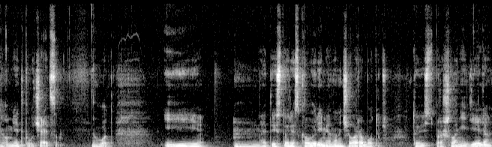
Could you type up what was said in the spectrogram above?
э, у меня это получается. Вот. И эта история с калориями, она начала работать. То есть прошла неделя,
